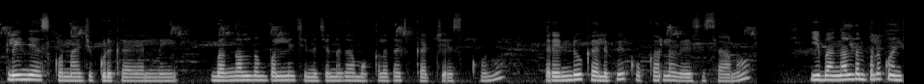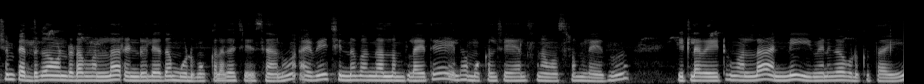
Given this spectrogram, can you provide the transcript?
క్లీన్ చేసుకున్న చిక్కుడుకాయల్ని బంగాళదుంపల్ని చిన్న చిన్నగా ముక్కలుగా కట్ చేసుకొని రెండు కలిపి కుక్కర్లో వేసేసాను. ఈ బంగాళదుంపలు కొంచెం పెద్దగా ఉండడం వల్ల రెండు లేదా మూడు ముక్కలుగా చేశాను. అవి చిన్న బంగాళదుంపలు అయితే ఇలా ముక్కలు చేయాల్సిన అవసరం లేదు. ఇట్లా వేయటం వల్ల అన్నీ ఈవెన్గా ఉడుకుతాయి.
